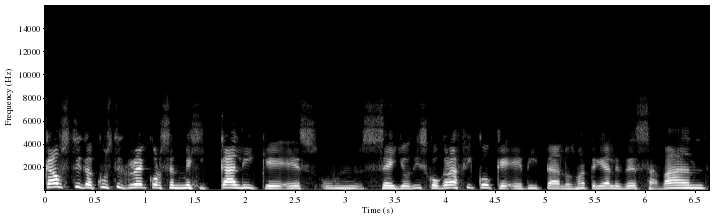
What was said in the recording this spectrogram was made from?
Caustic Acoustic Records en Mexicali, que es un sello discográfico que edita los materiales de Savant,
